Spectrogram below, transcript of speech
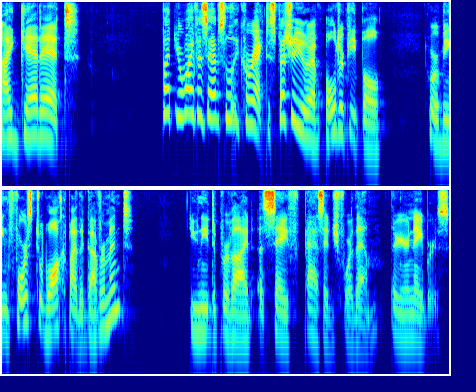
I get it. But your wife is absolutely correct, especially you have older people who are being forced to walk by the government. You need to provide a safe passage for them. They're your neighbors.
